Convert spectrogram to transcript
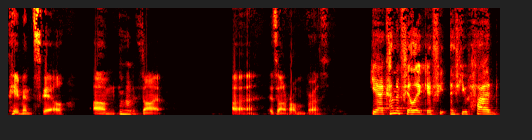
payment scale, um, Mhm. it's not uh, it's not a problem for us. yeah, I kind of feel like if if you had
